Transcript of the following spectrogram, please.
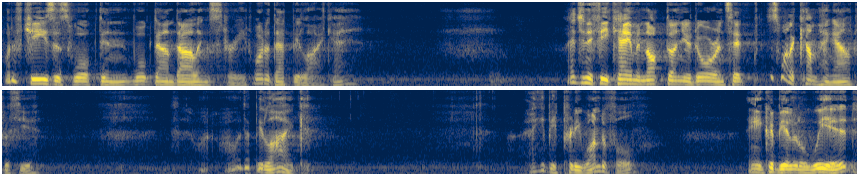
what if Jesus walked in, walked down Darling Street? What would that be like, eh? Imagine if he came and knocked on your door and said, I just want to come hang out with you. What would that be like? I think it'd be pretty wonderful. I think it could be a little weird,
